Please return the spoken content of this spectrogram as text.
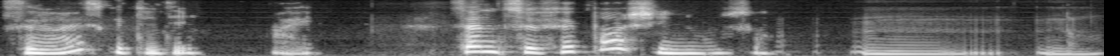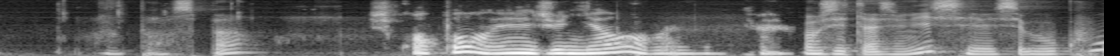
C'est vrai ce que tu dis. Ouais. Ça ne se fait pas chez nous, ça. hum, non, je ne pense pas. Je crois pas, hein, junior. euh, Aux États-Unis, c'est beaucoup,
